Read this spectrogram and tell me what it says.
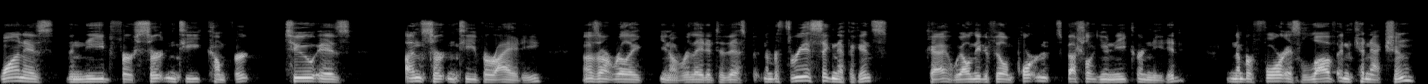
one is the need for certainty, comfort. Two is uncertainty, variety. Those aren't really, you know, related to this. But number three is significance. Okay. We all need to feel important, special, unique, or needed. Number four is love and connection.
